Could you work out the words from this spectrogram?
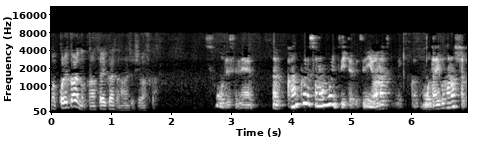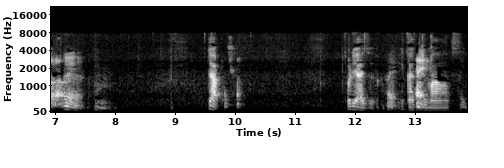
まあ、これからの関西開催の話をしますか。そうですね。なんか、カンクラそのものについては別に言わなくてもいいか。もうだいぶ話したから、えうん。じゃあ確か。とりあえずえはい。一回切ります、はい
